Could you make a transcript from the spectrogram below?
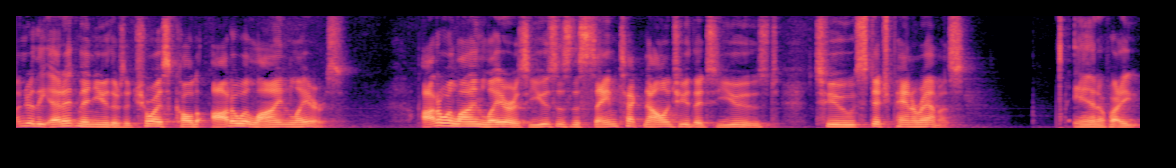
Under the Edit menu, there's a choice called Auto Align Layers. Auto Align Layers uses the same technology that's used to stitch panoramas. And if I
